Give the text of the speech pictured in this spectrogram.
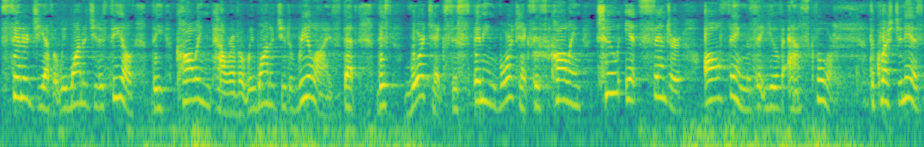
synergy of it. We wanted you to feel the calling power of it. We wanted you to realize that this vortex, this spinning vortex, is calling to its center all things that you have asked for. The question is,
